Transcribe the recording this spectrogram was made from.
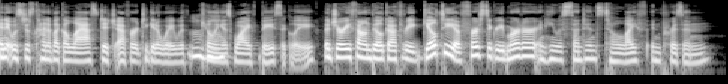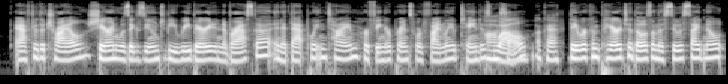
And it was just kind of like a last ditch effort to get away with killing his wife, basically. The jury found Bill Guthrie guilty of first degree murder and he was sentenced to life in prison. After the trial, Sharon was exhumed to be reburied in Nebraska, and at that point in time, her fingerprints were finally obtained as Awesome. well. Okay. They were compared to those on the suicide note.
